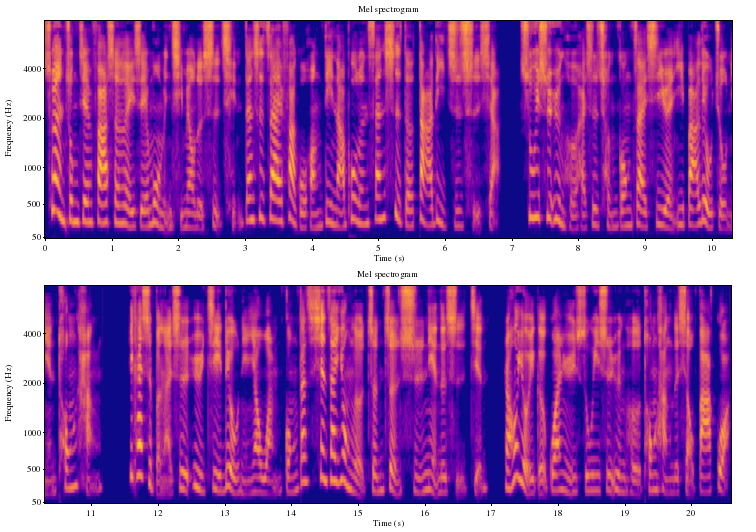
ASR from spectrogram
虽然中间发生了一些莫名其妙的事情，但是在法国皇帝拿破仑三世的大力支持下，苏伊士运河还是成功在西元一八六九年通航。一开始本来是预计六年要完工，但是现在用了整整十年的时间。然后有一个关于苏伊士运河通航的小八卦：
